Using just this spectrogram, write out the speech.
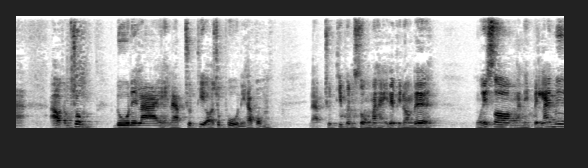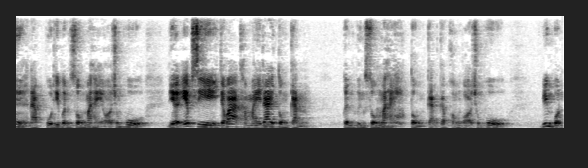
95 เอาท่านผู้ชมดูในลน์นะครับชุดที่ออชมพู่นี่ครับผมนะครับชุดที่เพิ่นส่งมาให้ได้พี่น้องเด้อหวยซองอันนี้เป็นลายมือนะครับผู้ที่เพิ่นส่งมาให้ออชมพู่เดี๋ยว FC จะว่าทำไมได้ตรงกัน เพิ่นพึงส่งมาให้ตรงกันกับของอชมพู่ วิ่งบน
